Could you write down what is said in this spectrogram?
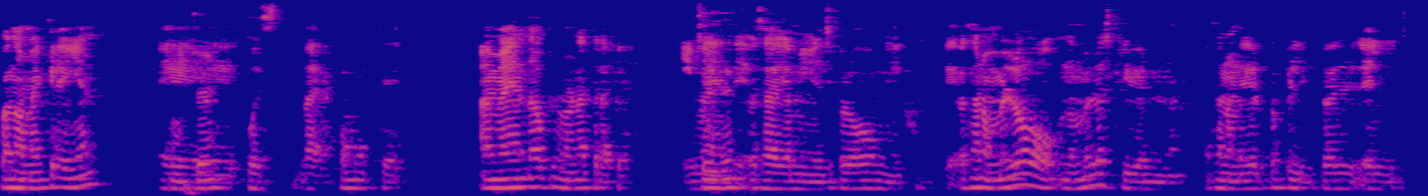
cuando me creían, eh, pues era como que a mí me habían dado primero una terapia. Y me, Sí, o sea, y a mí el psicólogo me dijo, que, o sea, no me lo, no me lo escribió ni nada. O sea, no me dio el papelito, el, el,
